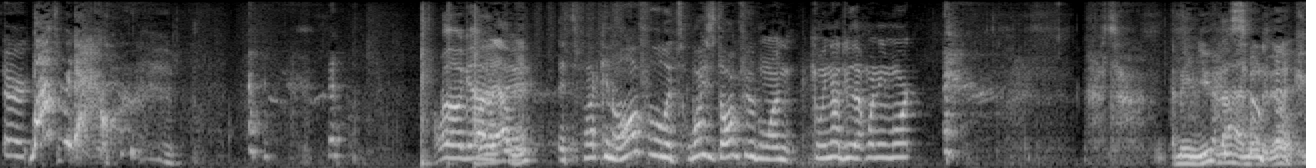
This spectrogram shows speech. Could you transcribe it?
Watch me now! Oh god, out, man. it's fucking awful. It's why is dog food one? Can we not do that one anymore? I mean, you have not had So moldy milk.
